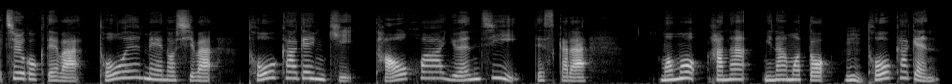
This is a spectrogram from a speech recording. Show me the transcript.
い、中国では桃園名の詩は桃花元気桃花源記ですから桃花源うん。桃花源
